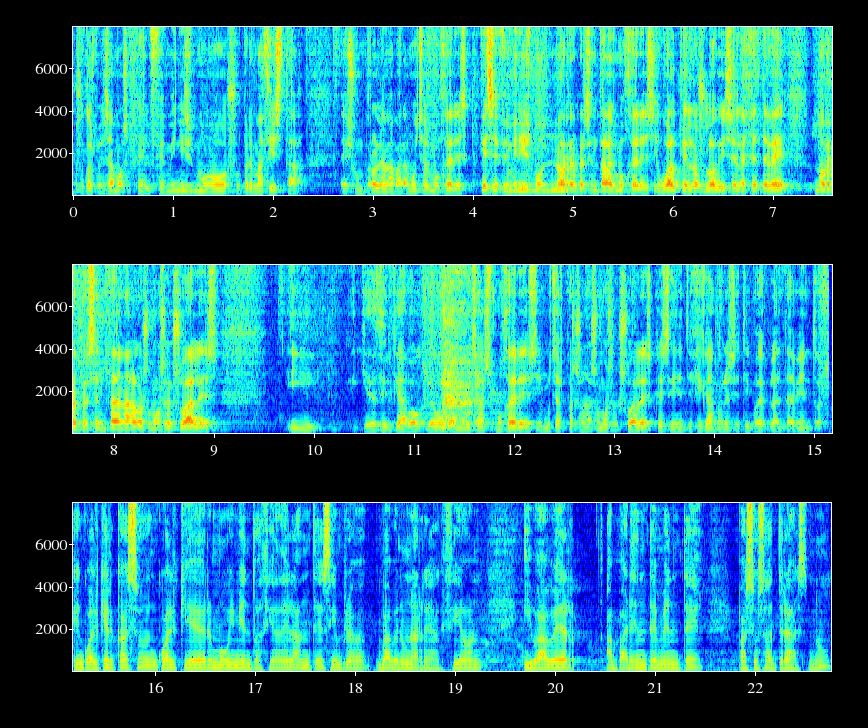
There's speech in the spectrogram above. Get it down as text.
Nosotros pensamos que el feminismo supremacista es un problema para muchas mujeres, que ese feminismo no representa a las mujeres, igual que los lobbies LGTB no representan a los homosexuales, y, quiero decir que a Vox le votan muchas mujeres y muchas personas homosexuales que se identifican con ese tipo de planteamientos. En cualquier caso, en cualquier movimiento hacia adelante siempre va a haber una reacción y va a haber aparentemente pasos atrás, ¿no?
